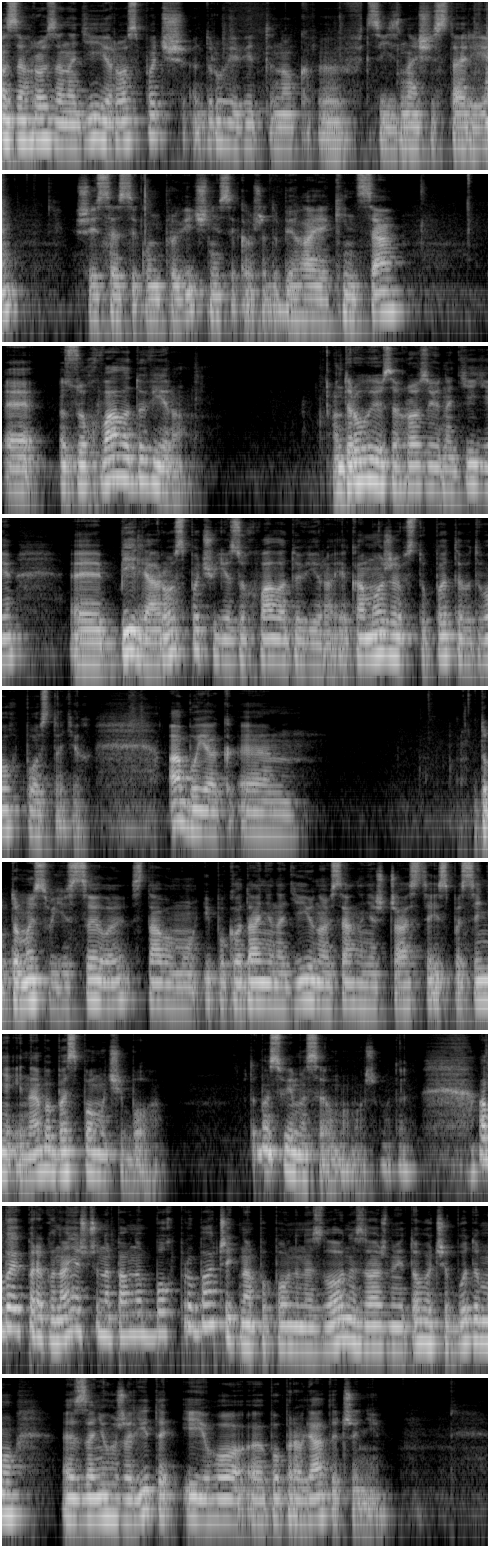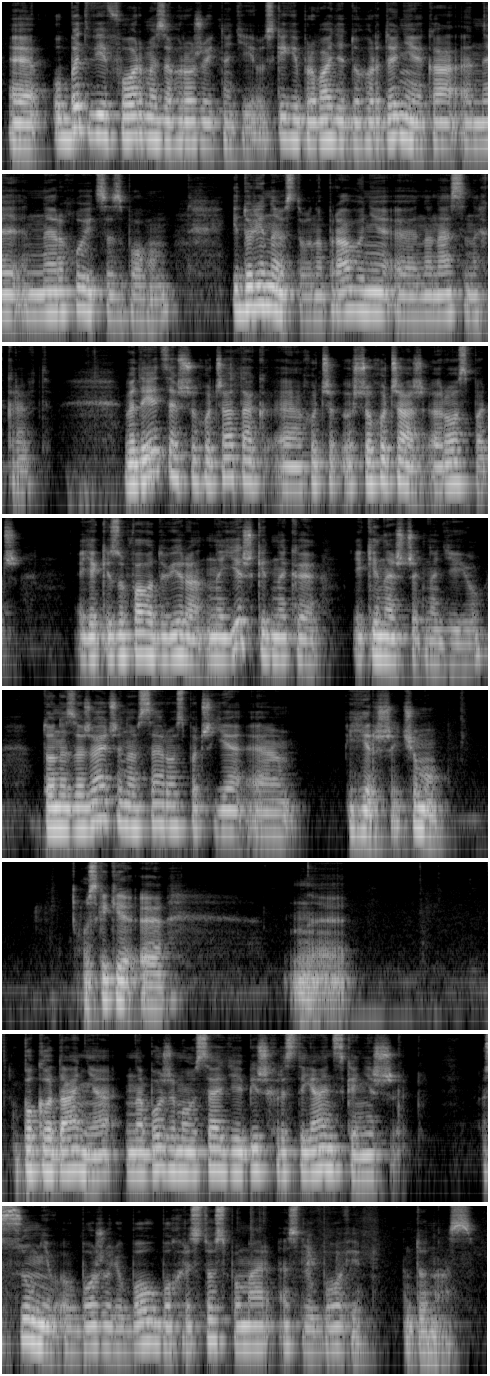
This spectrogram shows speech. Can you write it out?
Загроза надії, розпач, другий відтинок е, в цій нашій старії. 60 секунд про вічність, яка вже добігає кінця. Е, Зухвала довіра. Другою загрозою надії е, біля розпачу є зухвала довіра, яка може вступити в двох постатях. Або як. Тобто ми свої сили ставимо і покладання надію на осягнення щастя і спасіння і неба без помочі Бога. Тобто ми своїми силами можемо, так? Або як переконання, що, напевно, Бог пробачить нам поповнене зло, незалежно від того, чи будемо е, за нього жаліти і його е, поправляти чи ні. Е, Обидві форми загрожують надію, оскільки проводять до гордині, яка не, не рахується з Богом, і до лінивства е, нанесених кривд. Видається, що хоча так, е, хоча, що хоча ж розпач, як і зухвала довіра, не є шкідники, які нищать надію, то незважаючи на все, розпач є е, гірший. Чому? Оскільки е, е, покладання на Боже милосердя є більш християнське, ніж сумнів в Божу любов, бо Христос помер з любові до нас.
